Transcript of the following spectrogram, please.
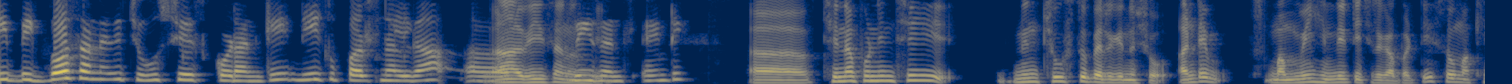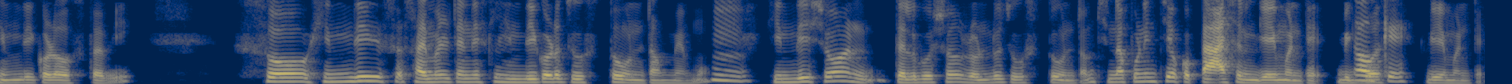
ఈ బిగ్ బాస్ అనేది చూస్ చేసుకోవడానికి నీకు పర్సనల్గా రీజన్ రీజన్స్ ఏంటి? చిన్నప్పటి నుంచి నేను చూస్తూ పెరిగిన షో అంటే మమ్మీ హిందీ టీచర్ కాబట్టి సో మాకు హిందీ కూడా వస్తుంది. సో హిందీ సైమల్టేనియస్లీ హిందీ కూడా చూస్తూ ఉంటాం మేము. Hindi show and Telugu show రెండు చూస్తూ ఉంటాం. చిన్నప్పటి నుంచి ఒక ప్యాషన్ గేమ్ అంటే బిగ్ బాస్ గేమ్ అంటే.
